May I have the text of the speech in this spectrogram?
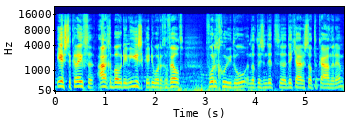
eerste kreeften aangeboden in Ierseke. Die worden geveld voor het goede doel. En dat is in dit, uh, dit jaar is dat de KNRM.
